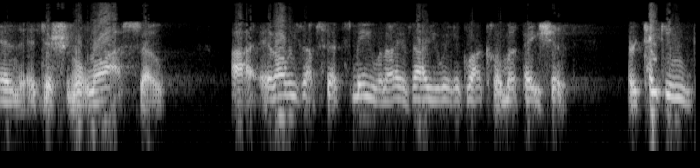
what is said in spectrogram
an additional loss. So uh, it always upsets me when I evaluate a glaucoma patient or taking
